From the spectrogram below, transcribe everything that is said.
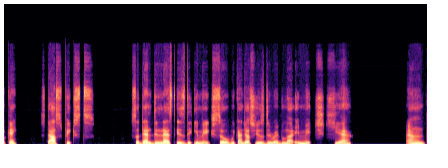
Okay, so that's fixed. So then the next is the image. So we can just use the regular image here. And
